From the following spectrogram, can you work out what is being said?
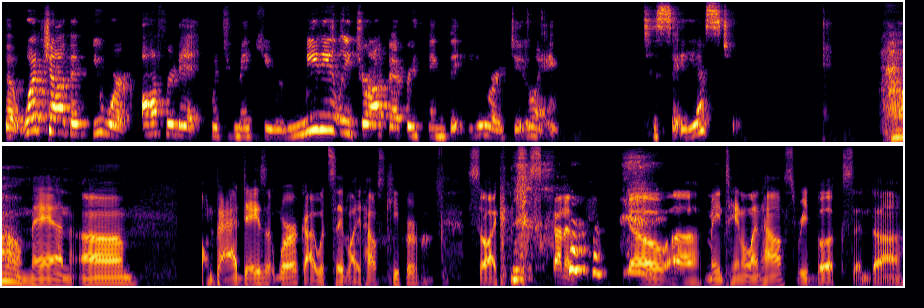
But what job, if you were offered it, would make you immediately drop everything that you are doing to say yes to? Oh man. Um on bad days at work, I would say lighthouse keeper. So I can just kind of go uh, maintain a lighthouse, read books, and uh,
